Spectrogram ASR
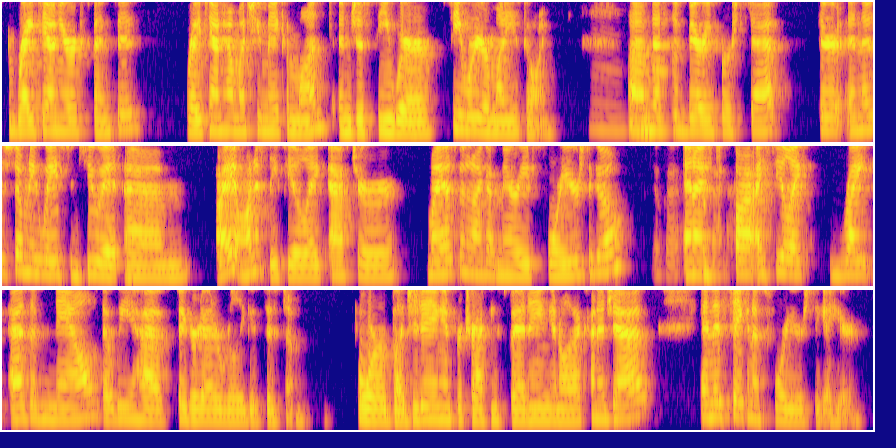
write down your expenses, write down how much you make a month, and just see where see where your money's going. Mm-hmm. Um, that's the very first step. There and there's so many ways to do it. Um, I honestly feel like after my husband and I got married four years ago. Okay. And I okay. I feel like right as of now that we have figured out a really good system for budgeting and for tracking spending and all that kind of jazz. And it's taken us four years to get here.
